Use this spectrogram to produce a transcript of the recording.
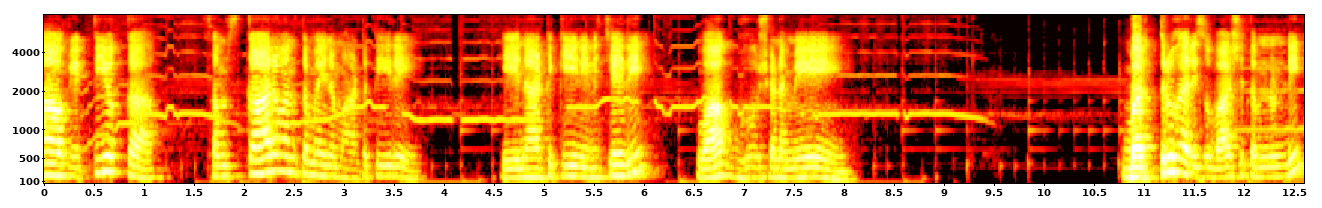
ఆ వ్యక్తి యొక్క సంస్కారవంతమైన మాట తీరే. ఏనాటికి నిలిచేది వాగ్భూషణమే. భర్తృహరి సుభాషితం నుండి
